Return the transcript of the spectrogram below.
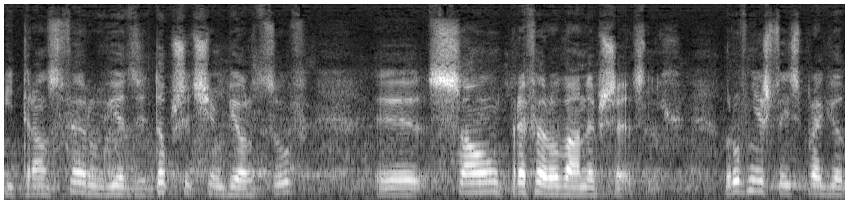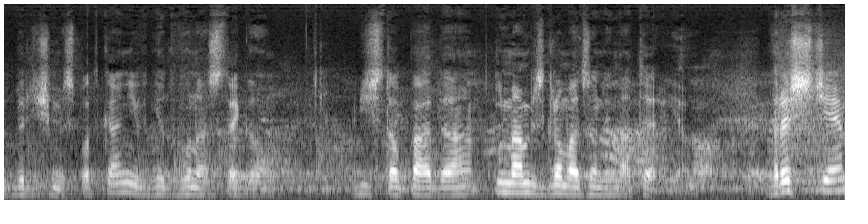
i transferu wiedzy do przedsiębiorców y, są preferowane przez nich. Również w tej sprawie odbyliśmy spotkanie w dniu 12 listopada i mamy zgromadzony materiał. Wreszcie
